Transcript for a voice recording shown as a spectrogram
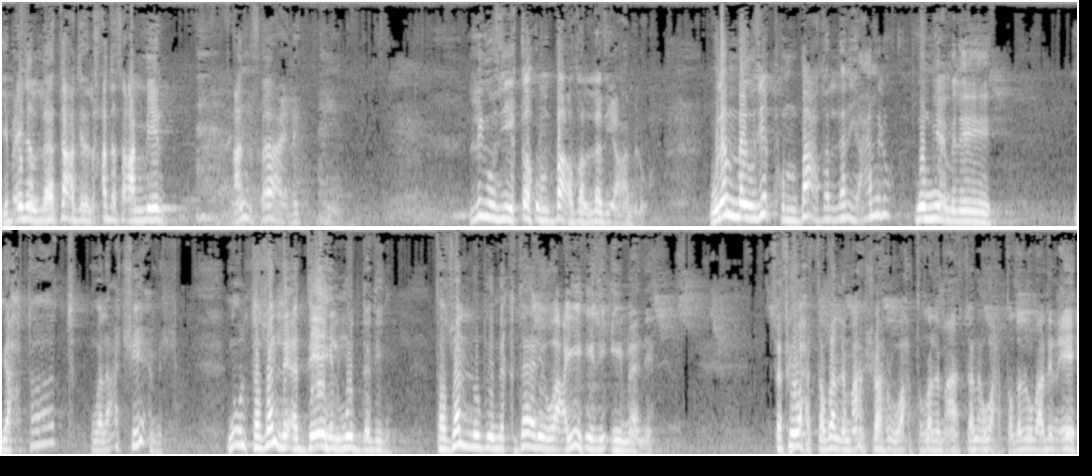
يبقى إذا لا تعدل الحدث عن مين؟ عن فاعله. ليذيقهم بعض الذي عملوا ولما يذيقهم بعض الذي عملوا يقوم يعمل إيه؟ يحتاط ولا عادش يعمل. نقول تظل قد إيه المدة دي؟ تظل بمقدار وعيه لإيمانه. ففي واحد تظل معاه شهر وواحد تظل معاه سنة وواحد تظل وبعدين إيه؟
